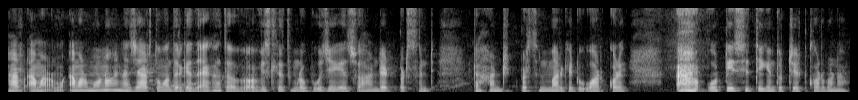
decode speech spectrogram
আর আমার আমার মনে হয় না যে আর তোমাদেরকে দেখাতে হবে। অবভিয়াসলি তোমরা বুঝে গেছো হান্ড্রেড পার্সেন্ট এটা হান্ড্রেড পার্সেন্ট মার্কেট ওয়ার্ক করে। ওটিসিতে কিন্তু ট্রেড করবে না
